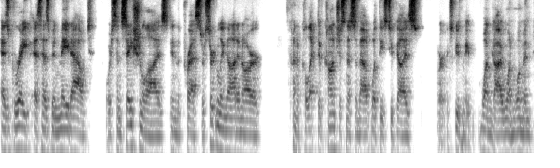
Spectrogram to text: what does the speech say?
as great as has been made out or sensationalized in the press, or certainly not in our kind of collective consciousness about what these two guys, or excuse me, one guy, one woman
